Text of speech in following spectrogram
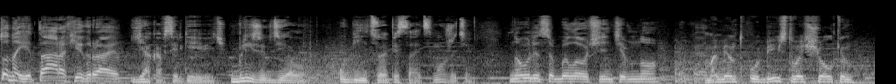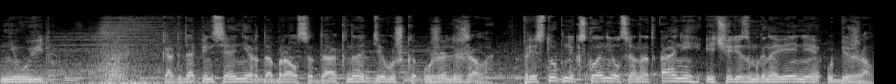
То на гитарах играет. Яков Сергеевич, ближе к делу. Убийцу описать сможете? На улице было очень темно. Момент убийства Щелкин не увидел. Когда пенсионер добрался до окна, девушка уже лежала. Преступник склонился над Аней и через мгновение убежал.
